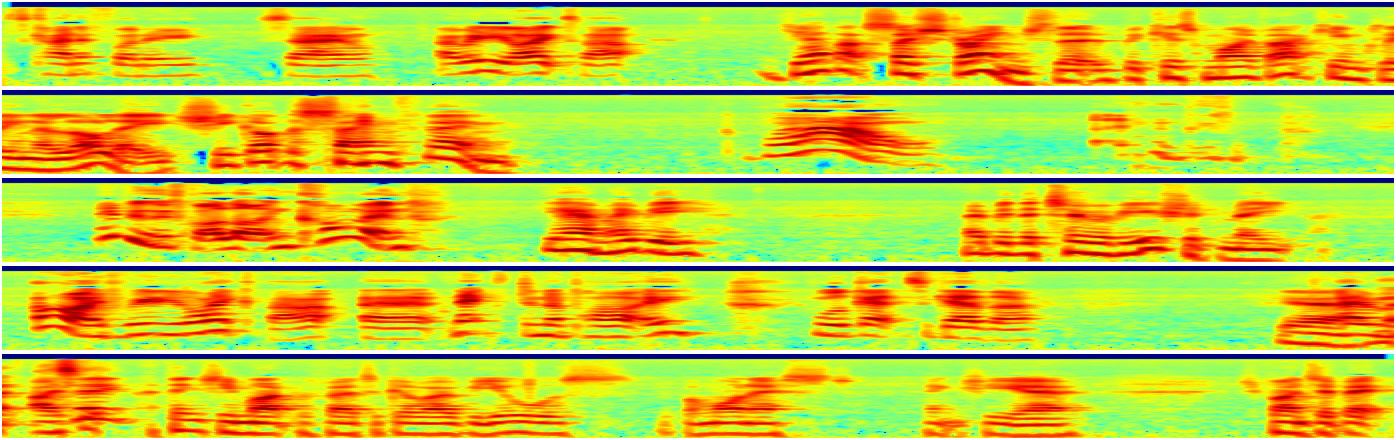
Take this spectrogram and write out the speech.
It's kind of funny, so I really liked that. Yeah, that's so strange that because my vacuum cleaner Lolly, she got the same thing. Wow. I think we've- Maybe we've got a lot in common. Yeah, maybe, maybe the two of you should meet. Oh, I'd really like that. Uh, next dinner party, we'll get together. Yeah, Um, I, so- I think she might prefer to go over yours. If I'm honest, I think she uh, she finds it a bit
